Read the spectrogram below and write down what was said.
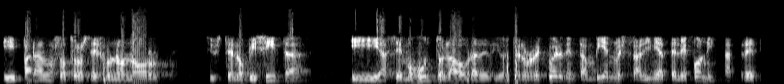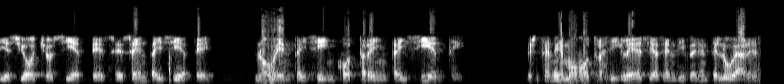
y para nosotros es un honor si usted nos visita y hacemos juntos la obra de Dios. Pero recuerden también nuestra línea telefónica 318-767-9537. Pues tenemos otras iglesias en diferentes lugares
